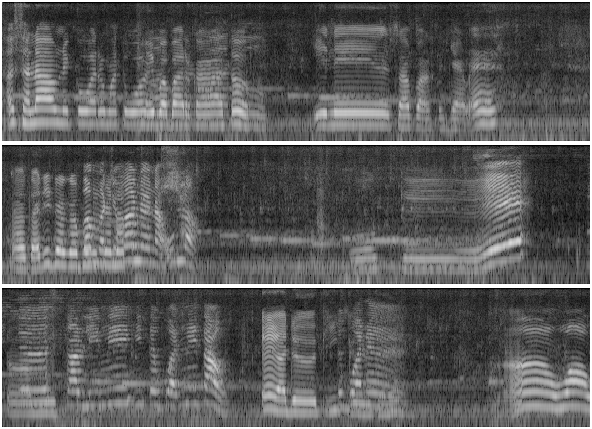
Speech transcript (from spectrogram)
Assalamualaikum warahmatullahi wabarakatuh. Ini sabar kejap eh. Ah, tadi dah Bang, gabungkan macam apa? mana nak ulang? Okey. Um, Kali ni kita buat ni tau. eh ada Kita tiga buat ni. eh. Ah, wow.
